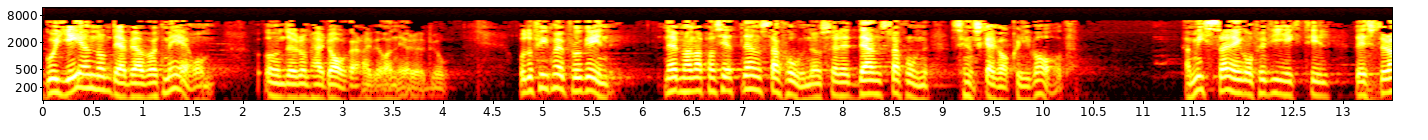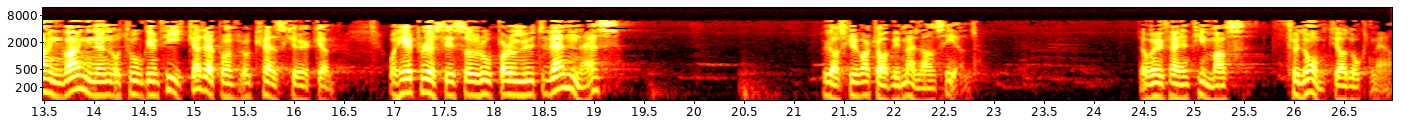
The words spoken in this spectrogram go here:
gå igenom det vi har varit med om under de här dagarna vi var nere i Örebro. Och då fick man ju plugga in när man har passerat den stationen så är det den stationen sen ska jag kliva av. Jag missade en gång för vi gick till restaurangvagnen och tog en fika där på kvällskröken. Och helt plötsligt så ropar de ut Vännäs. Och jag skulle varit av i Mellansel. Det var ungefär en timmas för långt jag hade åkt med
